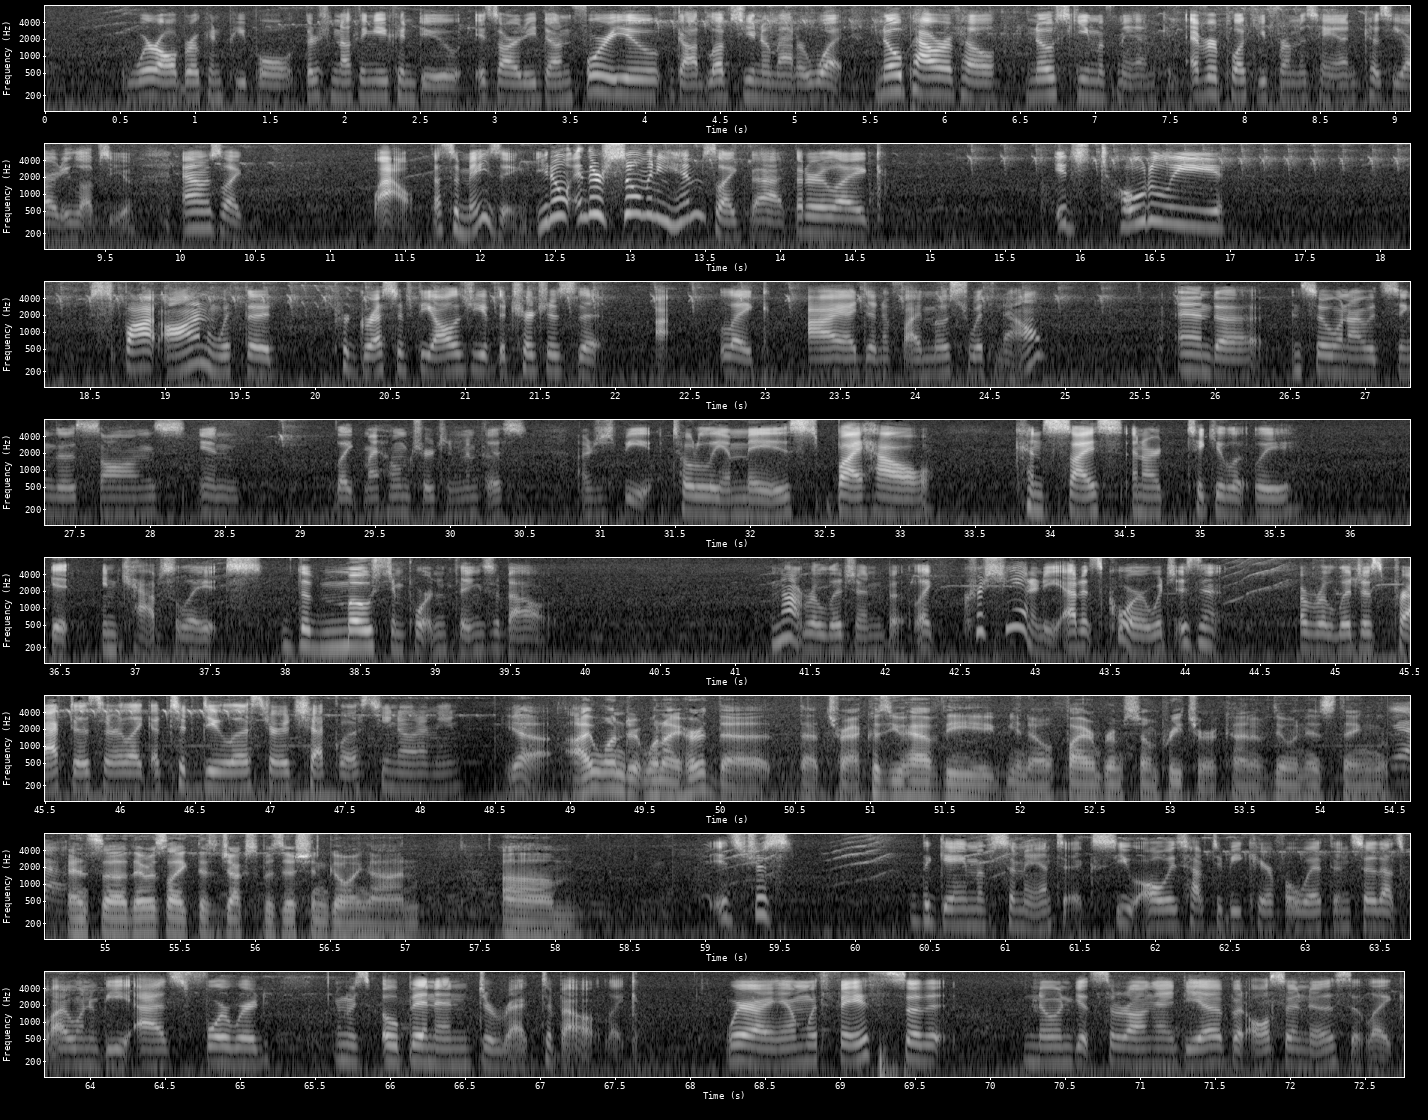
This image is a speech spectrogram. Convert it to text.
we're all broken people, there's nothing you can do, it's already done for you, God loves you no matter what. No power of hell, no scheme of man can ever pluck you from his hand because he already loves you. And I was like, wow, that's amazing. You know, and there's so many hymns like that that are like, it's totally spot on with the progressive theology of the churches that, I, like, I identify most with now. And uh, and so when I would sing those songs in, like, my home church in Memphis, I'd just be totally amazed by how concise and articulately it encapsulates the most important things about not religion, but like Christianity at its core, which isn't a religious practice or like a to-do list or a checklist. You know what I mean? Yeah, I wondered when I heard that that track because you have the you know fire and brimstone preacher kind of doing his thing, Yeah. and so there was like this juxtaposition going on. Um, It's just the game of semantics. You always have to be careful with, and so that's why I want to be as forward and as open and direct about like where I am with faith, so that no one gets the wrong idea, but also knows that like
